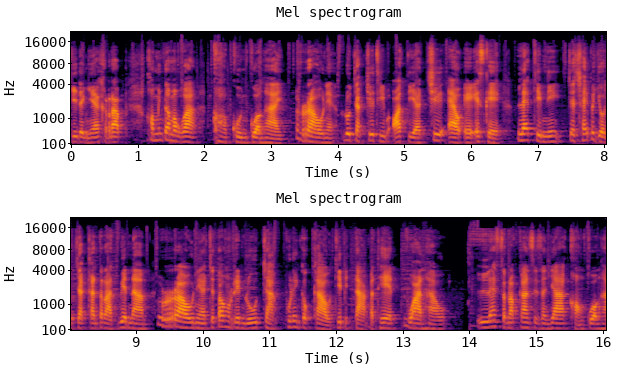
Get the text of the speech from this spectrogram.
คิดอย่างเงี้ยครับ คอมเมนต์ต่อมาบอกว่าขอบคุณกวงไฮเราเนี่ยรู้จักชื่อทีมออสเตรียชื่อ LASK และทีมนี้จะใช้ประโยชน์จากการตลาดเวียดนาม เราเนี่ยจะต้องเรียนรู้จากผู้เล่นเก่าๆที่ไปต่างประเทศวานเฮาและสำหรับการเซ็นสัญญาของกวงไฮ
